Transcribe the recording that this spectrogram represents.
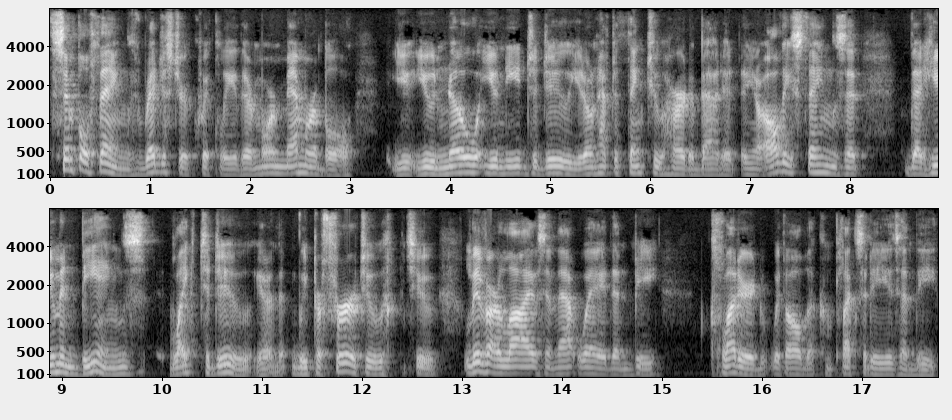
Simple things register quickly. They're more memorable. You you know what you need to do. You don't have to think too hard about it. You know all these things that that human beings like to do. You know, we prefer to to live our lives in that way than be cluttered with all the complexities and the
